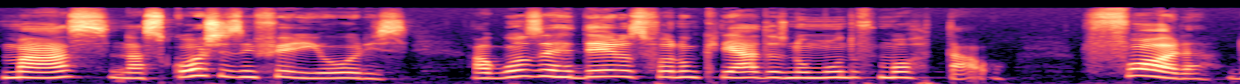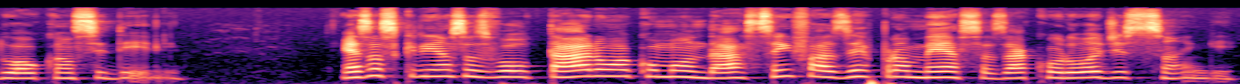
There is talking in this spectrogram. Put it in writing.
Mas, nas cortes inferiores, alguns herdeiros foram criados no mundo mortal, fora do alcance dele. Essas crianças voltaram a comandar sem fazer promessas à coroa de sangue.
